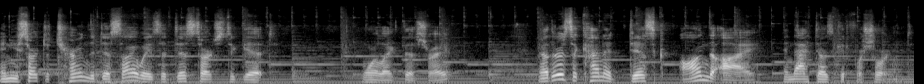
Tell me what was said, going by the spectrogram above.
and you start to turn the disk sideways, the disk starts to get more like this, right? Now there's a kind of disk on the eye, and that does get foreshortened.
